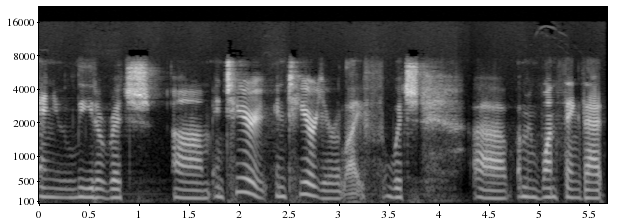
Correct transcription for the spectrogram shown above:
and you lead a rich um, interior interior life. Which, uh, I mean, one thing that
